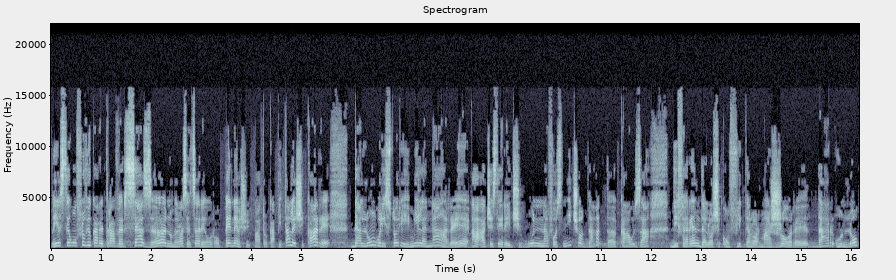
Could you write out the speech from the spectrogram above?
este un fluviu care traversează numeroase țări europene și patru capitale și care, de-a lungul istoriei milenare a acestei regiuni, n-a fost niciodată cauza diferendelor și conflictelor majore, dar un loc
